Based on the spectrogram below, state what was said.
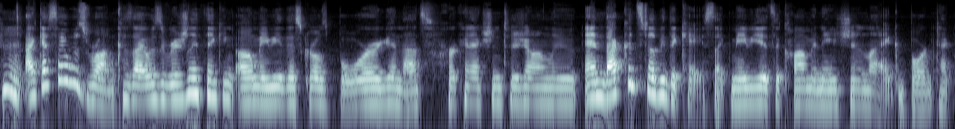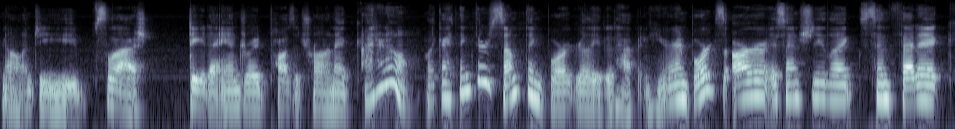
Hmm, I guess I was wrong because I was originally thinking, oh, maybe this girl's Borg and that's her connection to Jean Luc, and that could still be the case. Like maybe it's a combination like Borg technology slash data android positronic. I don't know. Like I think there's something Borg related happening here, and Borgs are essentially like synthetic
